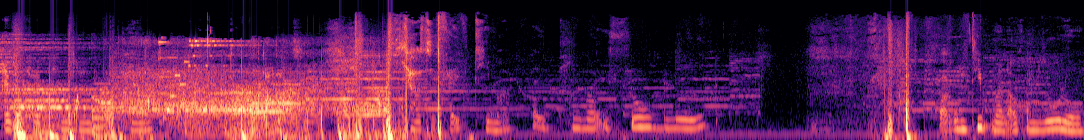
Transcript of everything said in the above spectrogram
Fake-Teamer Ich hasse Fake-Teamer. Fake-Teamer ist so blöd. Warum teamt man auch im Solo?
